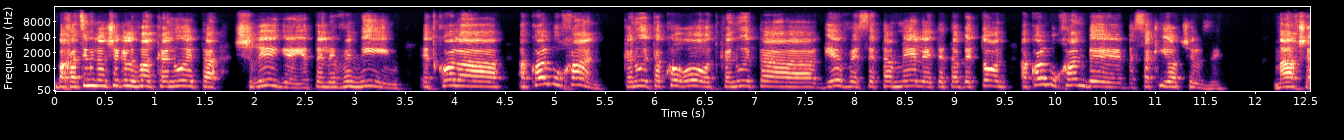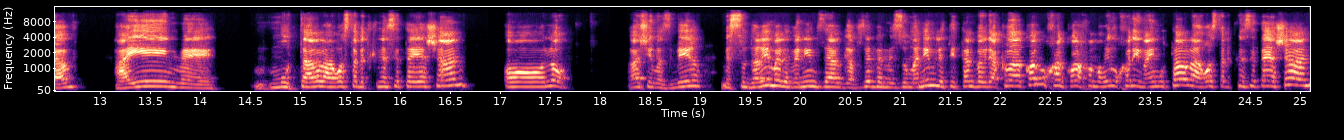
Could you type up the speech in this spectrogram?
בחצי מיליון שקל כבר קנו את השריגי, את הלבנים, את כל ה... הכל מוכן, קנו את הקורות, קנו את הגבס, את המלט, את הבטון, הכל מוכן בשקיות של זה. מה עכשיו? האם אה, מותר להרוס את הבית כנסת הישן או לא? רש"י מסביר, מסודרים הלבנים זה על גב זה ומזומנים לטיטן בידיעה, כלומר הכל מוכן, כל החומרים מוכנים, האם מותר להרוס את הבית כנסת הישן,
